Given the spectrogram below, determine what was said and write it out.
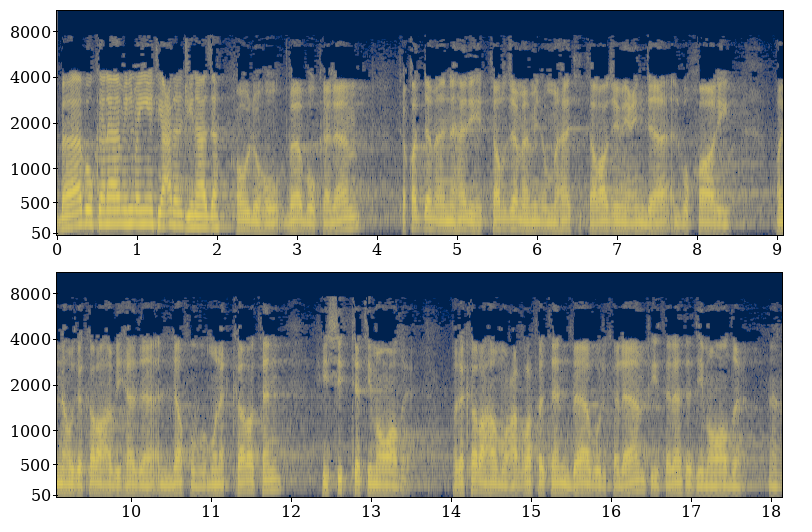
باب كلام الميت على الجنازة. قوله باب كلام تقدم أن هذه الترجمة من أمهات التراجم عند البخاري وأنه ذكرها بهذا اللفظ منكرة في ستة مواضع. وذكرها معرفة باب الكلام في ثلاثة مواضع. نعم.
